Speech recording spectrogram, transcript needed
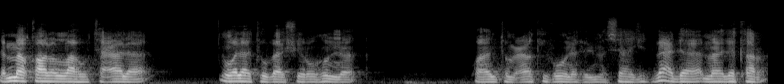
لما قال الله تعالى ولا تباشرهن وأنتم عاكفون في المساجد بعد ما ذكر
